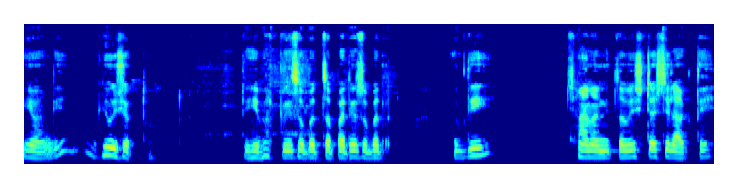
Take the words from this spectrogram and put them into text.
हे वांगे घेऊ शकतो. तर हे भाकरीसोबत चपातीसोबत अगदी छान आणि चविष्ट अशी लागते.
